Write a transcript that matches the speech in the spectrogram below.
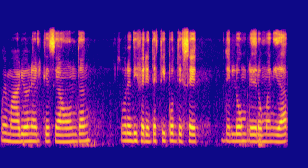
poemario en el que se ahondan sobre diferentes tipos de sed del hombre, de la humanidad,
